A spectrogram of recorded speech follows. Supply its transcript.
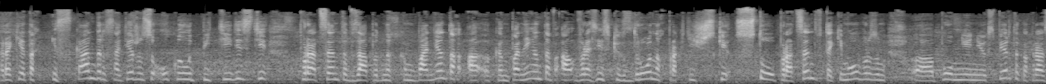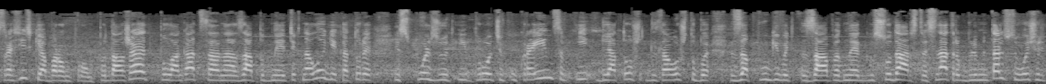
ракетах «Искандер» содержится около 50% западных компонентов, а, компонентов, а в российских дронах практически 100%. Таким образом, э, по мнению эксперта, как раз российский оборонпром продолжает полагаться на западные технологии, которые используют и против украинцев, и для того, для того чтобы запугивать западные государства. Сенатор Блюменталь, в свою очередь,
